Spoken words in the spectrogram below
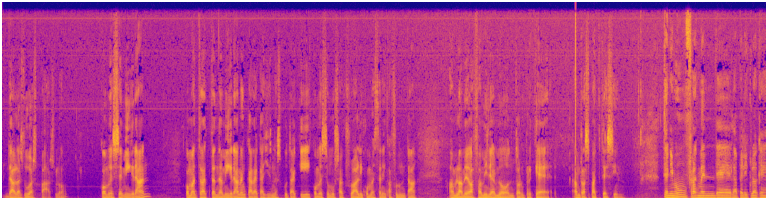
de les dues parts, no? Com és ser migrant, com et tracten de migrant encara que hagis nascut aquí, com és ser homosexual i com és tenir que afrontar amb la meva família, el meu entorn, perquè em respectessin. Tenim un fragment de la pel·lícula que,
